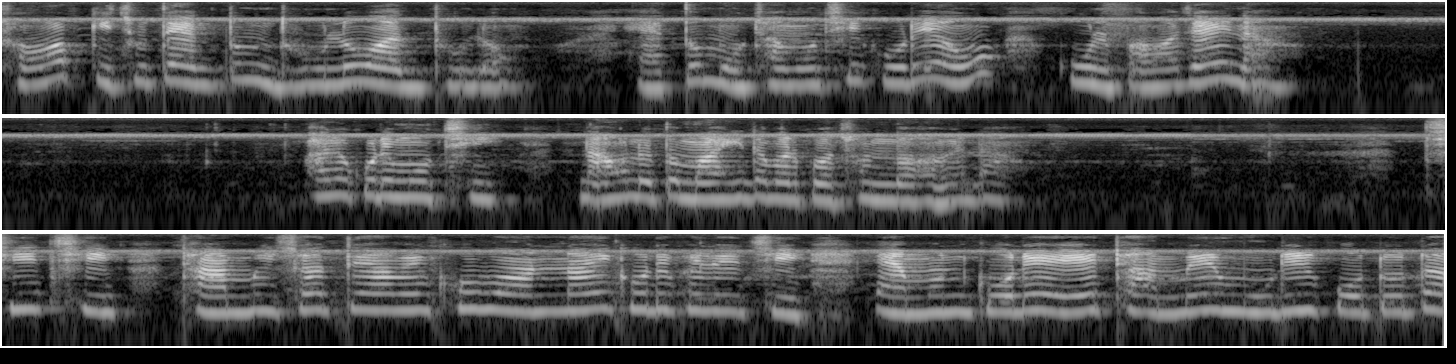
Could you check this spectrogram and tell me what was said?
সব কিছুতে একদম ধুলো আর ধুলো। এত মোছামুছি করেও কুল পাওয়া যায় না। ভালো করে মুছি, না হলে তো মাহির আবার পছন্দ হবে না। ছি ছি, ঠাম্মির সাথে আমি খুব অন্যায় করে ফেলেছি। এমন করে ঠাম্মির মুড়ির কোটোটা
